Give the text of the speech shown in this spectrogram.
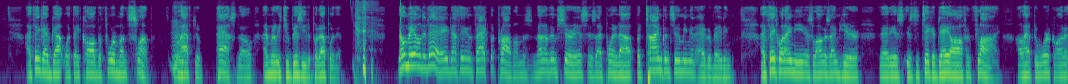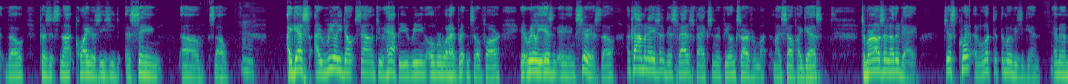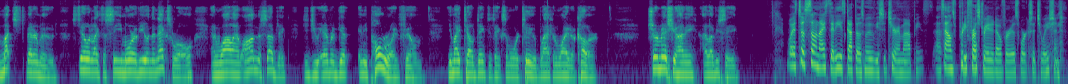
I think I've got what they call the four month slump. Mm. You'll have to pass, though. I'm really too busy to put up with it. no mail today, nothing in fact but problems, none of them serious, as I pointed out, but time consuming and aggravating. I think what I need, as long as I'm here, that is, is to take a day off and fly. I'll have to work on it, though, because it's not quite as easy as saying um, so. Mm-hmm. I guess I really don't sound too happy reading over what I've written so far. It really isn't anything serious, though. A combination of dissatisfaction and feeling sorry for my, myself, I guess. Tomorrow's another day. Just quit and looked at the movies again. I'm in a much better mood. Still would like to see more of you in the next role. And while I'm on the subject, did you ever get any Polaroid film? You might tell Dink to take some more too, black and white or color. Sure miss you, honey. I love you, see. Well, it's just so nice that he's got those movies to cheer him up. He uh, sounds pretty frustrated over his work situation.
